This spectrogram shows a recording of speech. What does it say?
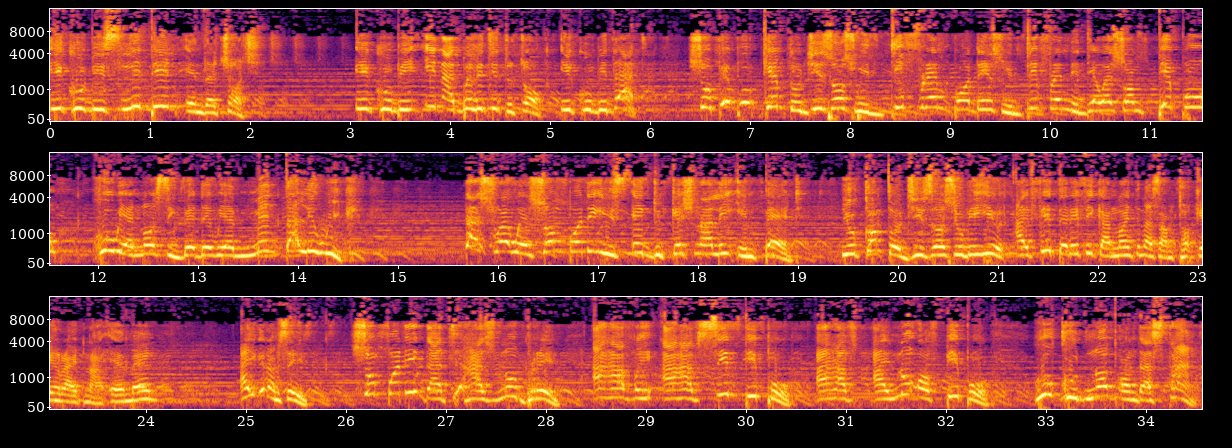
It could be sleeping in the church. It could be inability to talk. It could be that. So people came to Jesus with different burdens, with different needs. There were some people who were not sick, but they were mentally weak. That's why when somebody is educationally impaired, you come to Jesus, you'll be healed. I feel terrific anointing as I'm talking right now. Amen. Are you get what I'm saying? Somebody that has no brain. I have I have seen people, I have I know of people who could not understand.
